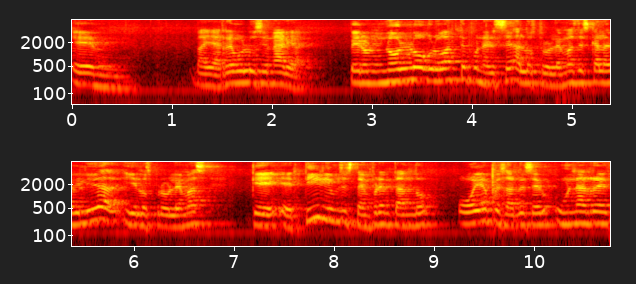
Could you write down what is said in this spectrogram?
em, vaya, revolucionaria. Pero no logró anteponerse a los problemas de escalabilidad y a los problemas que Ethereum se está enfrentando hoy a pesar de ser una red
